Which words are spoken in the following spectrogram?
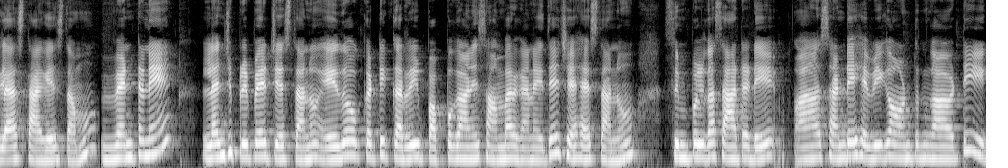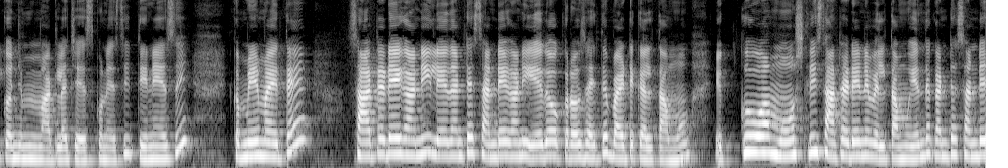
గ్లాస్ తాగేస్తాము. వెంటనే లంచ్ ప్రిపేర్ చేస్తాను. ఏదో ఒకటి కర్రీ పప్పు కానీ సాంబార్ కానీ అయితే చేసేస్తాను. సింపుల్గా సాటర్డే సండే హెవీగా ఉంటుంది కాబట్టి కొంచెం అట్లా చేసుకునేసి తినేసి ఇంకా మేమైతే సాటర్డే కానీ లేదంటే సండే కానీ ఏదో ఒక రోజు అయితే బయటకు వెళ్తాము. ఎక్కువ మోస్ట్లీ సాటర్డేనే వెళ్తాము. ఎందుకంటే సండే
